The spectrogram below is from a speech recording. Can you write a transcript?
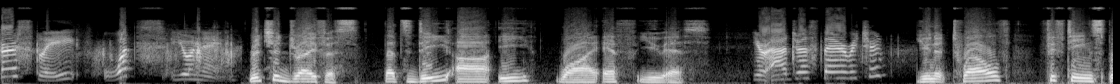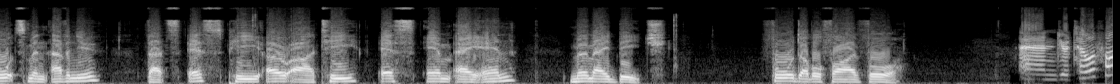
Firstly, what's your name? Richard Dreyfus. That's D-R-E-Y-F-U-S. Your address there, Richard? Unit 12, 15 Sportsman Avenue. That's S-P-O-R-T-S-M-A-N, Mermaid Beach. 4554. And your telephone?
